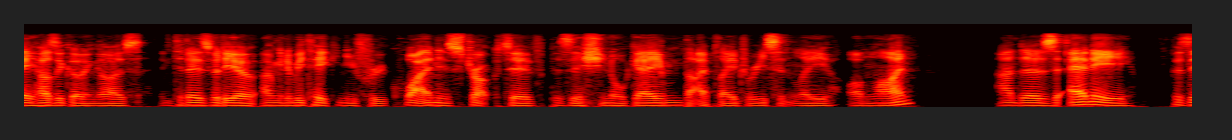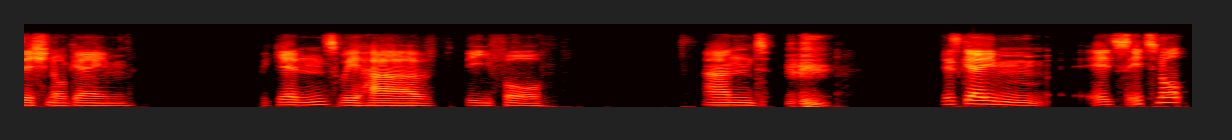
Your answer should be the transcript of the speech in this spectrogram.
Hey, how's it going guys? In today's video, I'm going to be taking you through quite an instructive positional game that I played recently online. And as any positional game begins, we have d4. And this game, it's it's not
